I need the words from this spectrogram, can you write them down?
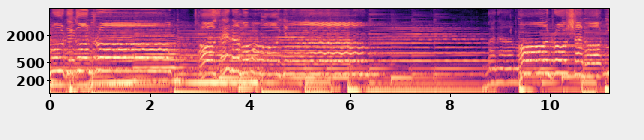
پشمردگان را تازه نمایم. منم آن روشنایی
